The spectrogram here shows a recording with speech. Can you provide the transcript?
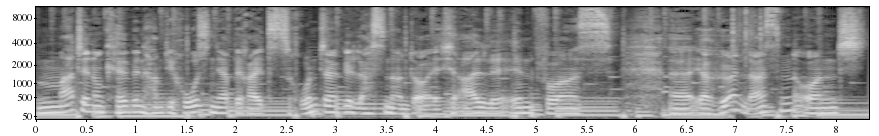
Martin und Kelvin haben die Hosen ja bereits runtergelassen und euch alle Infos äh, erhören lassen und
